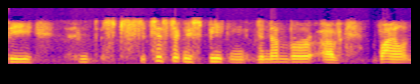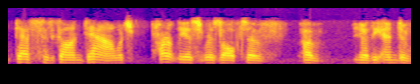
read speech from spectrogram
the statistically speaking, the number of violent deaths has gone down, which partly is a result of of you know the end of,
